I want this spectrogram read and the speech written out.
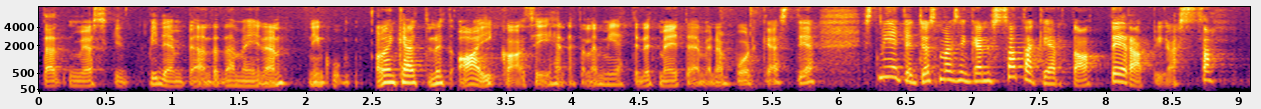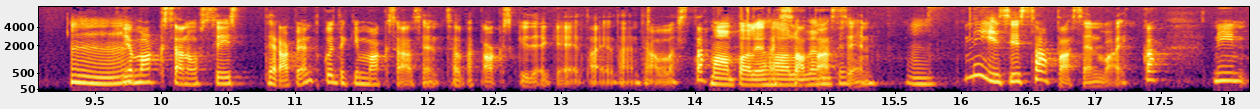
tätä myöskin pidempään tätä meidän, niin kuin, olen käyttänyt aikaa siihen, että olen miettinyt meitä ja meidän podcastia. Sitten mietin, että jos mä olisin käynyt sata kertaa terapiassa mm. ja maksanut siis, terapia nyt kuitenkin maksaa sen 120 G tai jotain tällaista. Mä oon paljon Tai halvempi. satasen. Mm. Niin, siis sen vaikka. Niin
